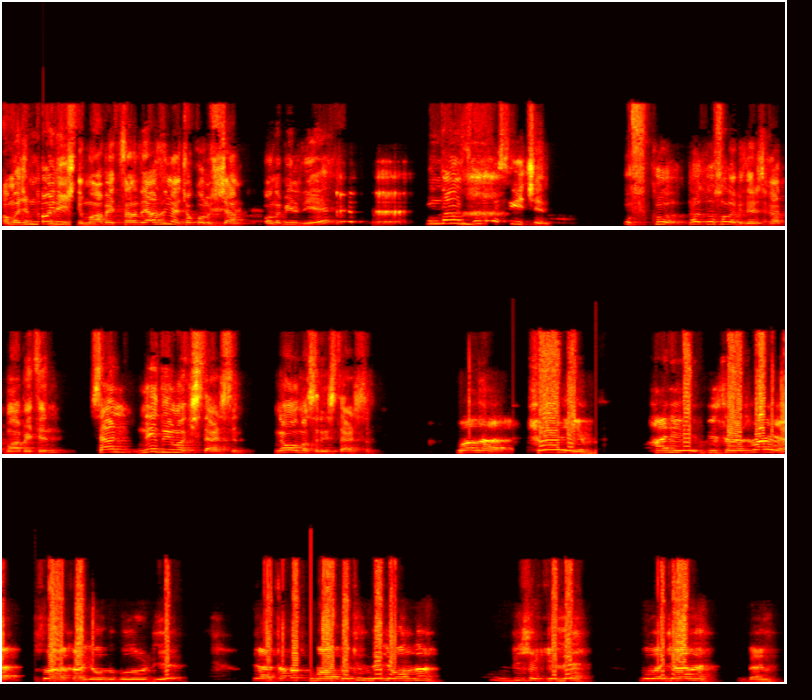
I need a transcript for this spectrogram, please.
Amacım da oydu işte. Muhabbet sana da yazdım ya çok konuşacağım. Onu bil diye. Bundan sonrası için ufku nasıl, nasıl olabilir sakat muhabbetin? Sen ne duymak istersin? Ne olmasını istersin? Valla şöyle diyeyim. Hani bir söz var ya su akar yolunu bulur diye. Ya tabak muhabbetin de yolunu bir şekilde bulacağını ben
